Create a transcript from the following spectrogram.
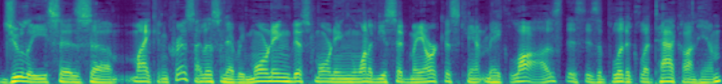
Julie says, uh, Mike and Chris, I listen every morning. This morning, one of you said Mayorkas can't make laws. This is a political attack on him.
